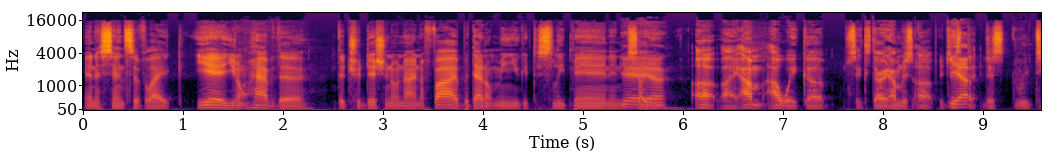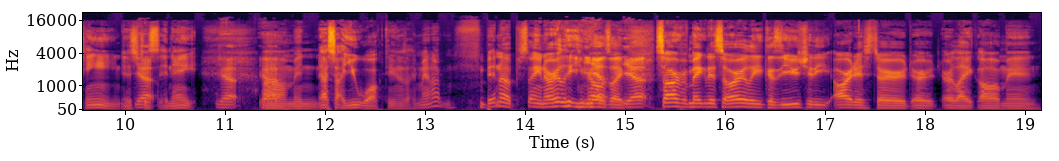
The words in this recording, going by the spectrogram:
in a sense of like, yeah, you don't have the the traditional nine to five, but that don't mean you get to sleep in and yeah, so yeah. you up. Like I'm, I wake up six thirty. I'm just up. It's just yep. just routine. It's yep. just innate. Yeah, Um, and that's how you walked in. I was like, man, I've been up saying early. You know, yeah, I was like, yeah. sorry for making it so early because usually artists are, are are like, oh man,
